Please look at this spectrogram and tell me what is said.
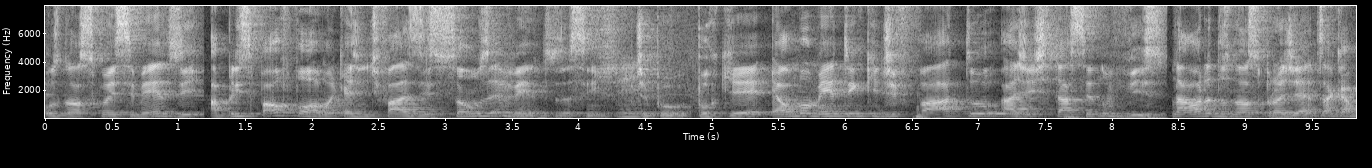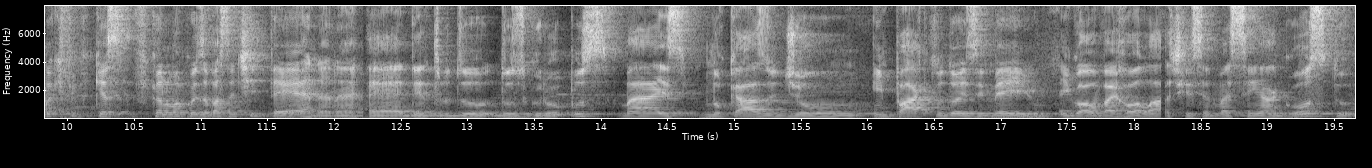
os nossos conhecimentos. E a principal forma que a gente faz isso são os eventos, assim. Sim. Tipo, porque é o momento em que de fato a gente está sendo visto. Na hora dos nossos projetos, acaba que fica ficando uma coisa bastante interna, né? É, dentro do, dos grupos, mas no caso de um Impacto 2,5, igual vai rolar, acho que esse ano vai ser em agosto,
